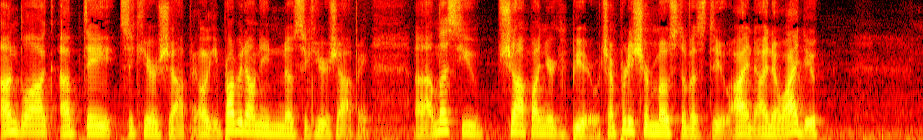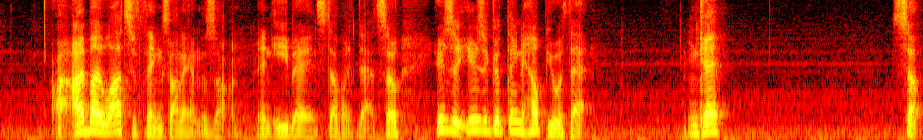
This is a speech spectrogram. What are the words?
unblock, update, secure shopping. Oh, you probably don't need to know secure shopping. Uh, unless you shop on your computer, which I'm pretty sure most of us do. I, I know I do. I, I buy lots of things on Amazon and eBay and stuff like that. So here's a here's a good thing to help you with that. Okay? So,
